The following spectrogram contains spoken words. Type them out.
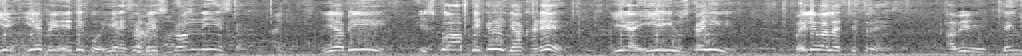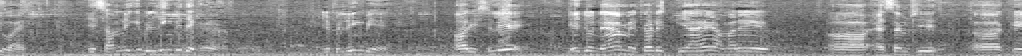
ये ये देखो ये ऐसा बेस स्ट्रांग नहीं है इसका। ये अभी इसको आप देख रहे हैं जहाँ खड़े ये ये उसका ही पहले वाला चित्र है। अभी चेंज हुआ है। ये सामने की बिल्डिंग भी देख रहे हैं। ये बिल्डिंग भी है। और इसलिए ये जो नया मेथड किया है हमारे एसएमसी के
